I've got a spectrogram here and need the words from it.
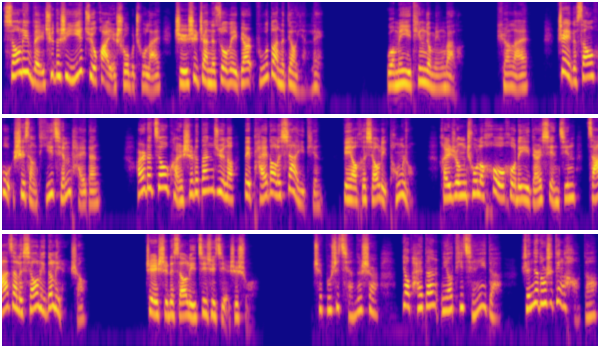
小李委屈的是一句话也说不出来，只是站在座位边不断的掉眼泪。我们一听就明白了，原来这个丧户是想提前排单，而他交款时的单据呢，被排到了下一天。便要和小李通融，还扔出了厚厚的一叠现金，砸在了小李的脸上。这时的小李继续解释说：“这不是钱的事儿，要排单你要提前一点，人家都是定好的。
